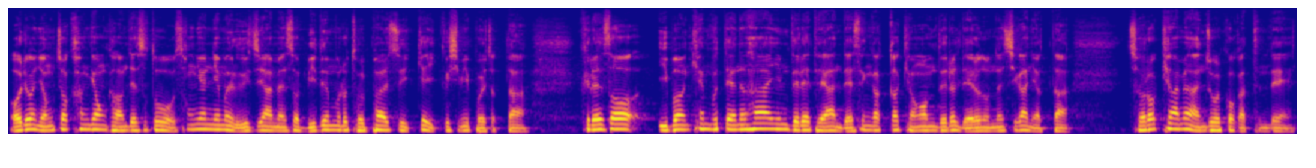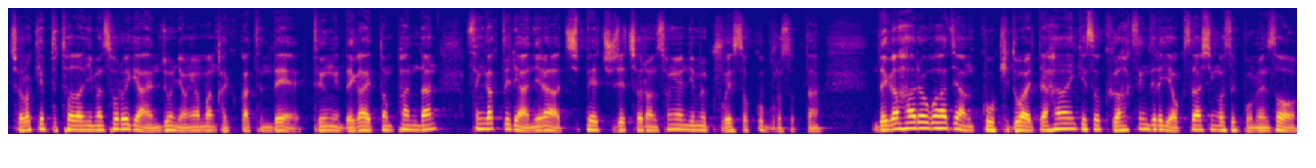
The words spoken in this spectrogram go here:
어려운 영적 환경 가운데서도 성령님을 의지하면서 믿음으로 돌파할 수 있게 이끄심이 보여졌다. 그래서 이번 캠프 때는 하나님들에 대한 내 생각과 경험들을 내려놓는 시간이었다. 저렇게 하면 안 좋을 것 같은데 저렇게 붙어 다니면 서로에게 안 좋은 영향만 갈 것 같은데 등 내가 했던 판단 생각들이 아니라 집회 주제처럼 성령님을 구했었고 물었었다. 내가 하려고 하지 않고 기도할 때 하나님께서 그 학생들에게 역사하신 것을 보면서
